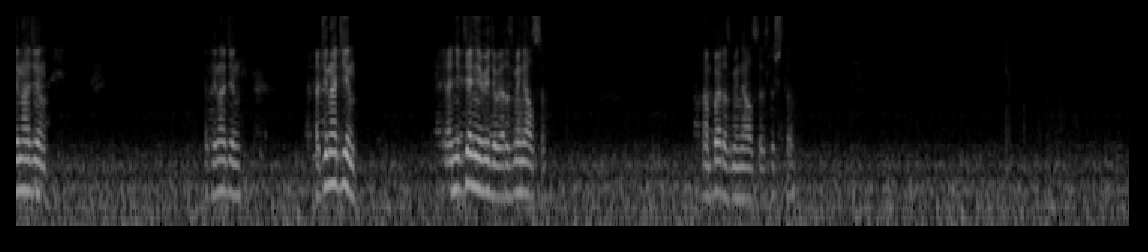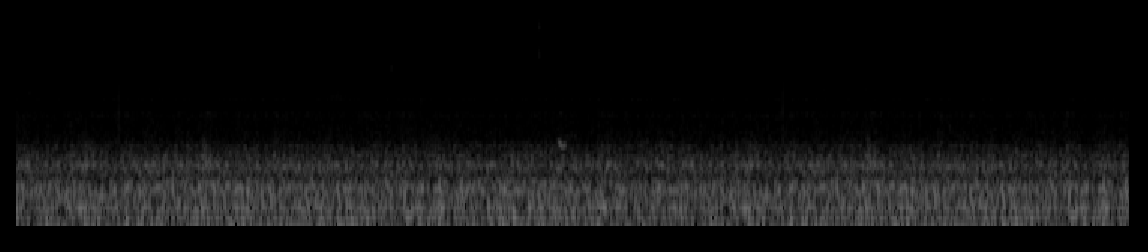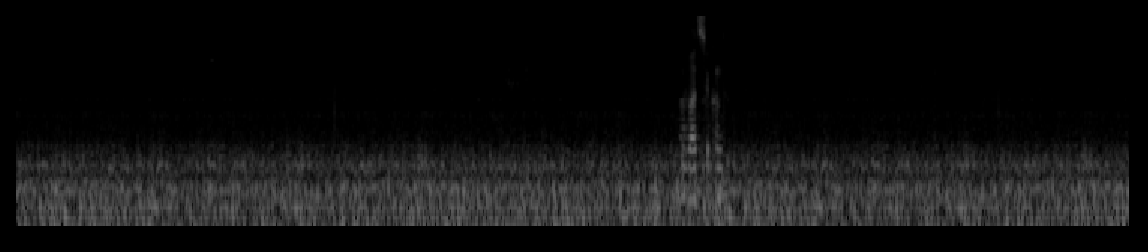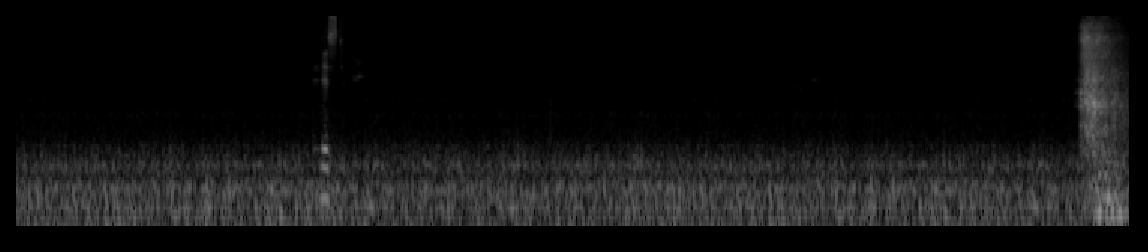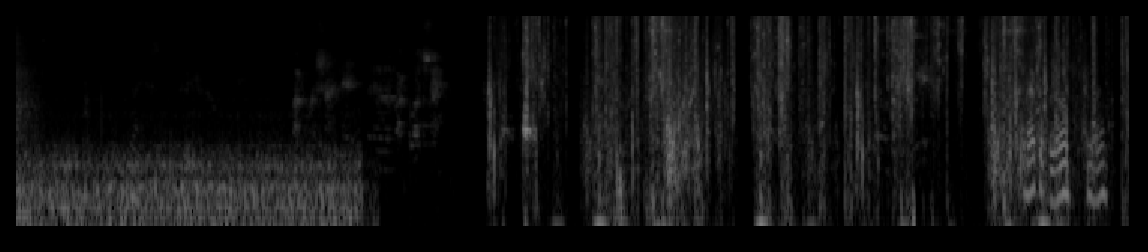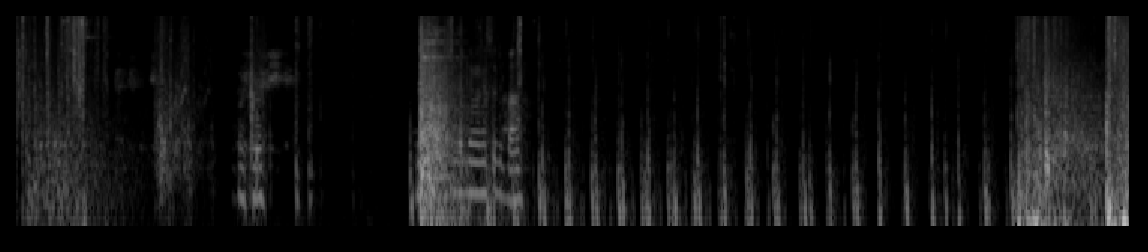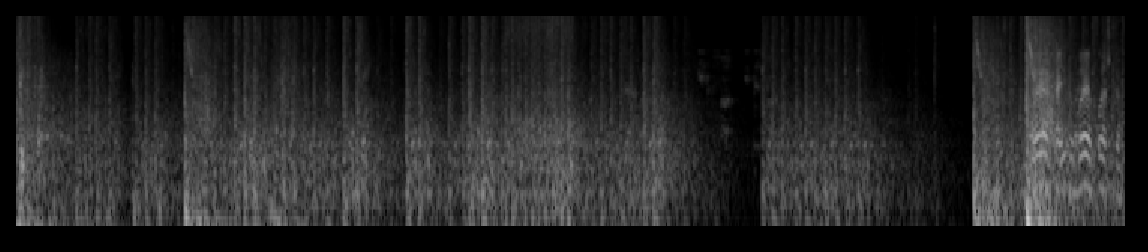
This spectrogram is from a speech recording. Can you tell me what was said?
Один-один. Один-один. Один-один. Я нигде не видел, я разменялся. На Б разменялся, если что. Двадцать секунд. Десять. Я куплю, да. Угу. Видимо, не судьба. Б, флешка.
